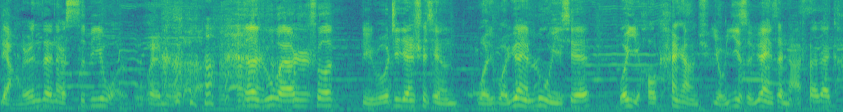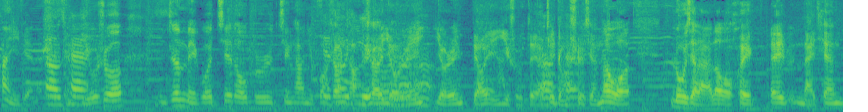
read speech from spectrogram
两个人在那儿撕逼，我是不会录的了。那如果要是说。比如这件事情，我我愿意录一些我以后看上去有意思，愿意再拿出来再看一遍的事情。比如说，你这美国街头不是经常你逛商场的时候有人有人表演艺术，对啊，这种事情，那我录下来了，我会哎哪天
